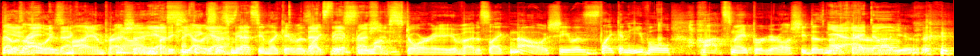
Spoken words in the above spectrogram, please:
That was Yeah. Right, always my impression, No, I- but yes, I he think always yes, just made it seem like it was like that's the this love story, but it's like, no, she was like an evil hot sniper girl. She does not Yeah, care about don't- you.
